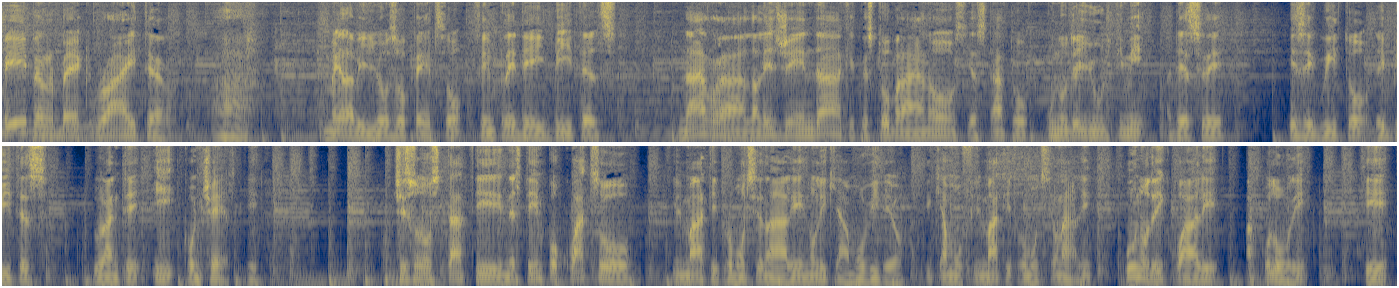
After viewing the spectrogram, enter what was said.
Paperback Writer. Ah, meraviglioso pezzo, sempre dei Beatles. Narra la leggenda che questo brano sia stato uno degli ultimi ad essere eseguito dai Beatles durante i concerti. Ci sono stati nel tempo quattro filmati promozionali, non li chiamo video, li chiamo filmati promozionali, uno dei quali a colori che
